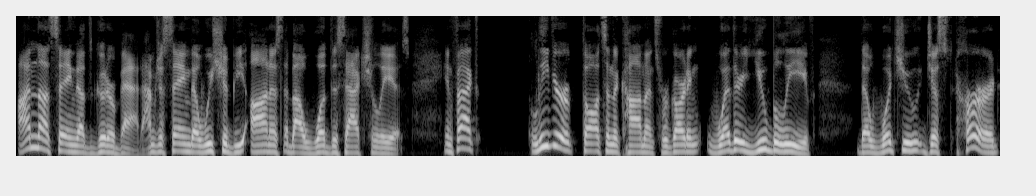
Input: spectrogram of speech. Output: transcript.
I'm not saying that's good or bad. I'm just saying that we should be honest about what this actually is. In fact, leave your thoughts in the comments regarding whether you believe that what you just heard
